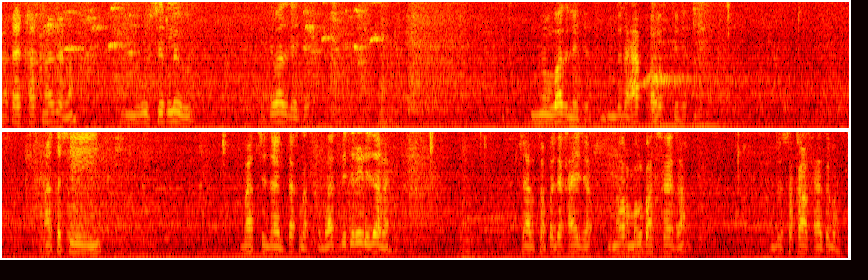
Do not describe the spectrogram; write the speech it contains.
मला काय खास नाही झालं. म्हणून उशीरले किती वाजले ते? नऊ वाजले ते. म्हणजे दहा अकरा वाजते ते आताशी भात शिजायला टाकला भात बीत रेडी झाला. चार चपात्या खायच्या. नॉर्मल भात खायचा. सकाळ खायचा भात.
